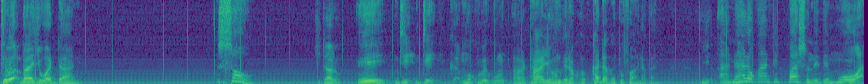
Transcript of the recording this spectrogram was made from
Teba- bagiwaddaani so kitalo. Nti mukube gu- atayongerako kadaga tufaanagana an arrogant person the more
